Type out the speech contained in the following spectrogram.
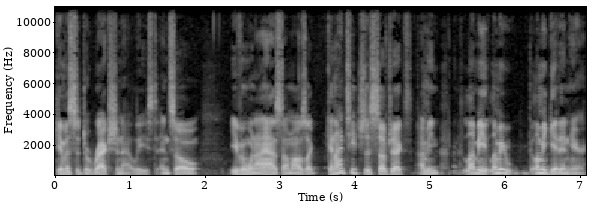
give us a direction at least. And so even when i asked him i was like can i teach this subject? I mean let me let me let me get in here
